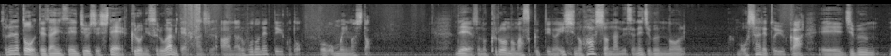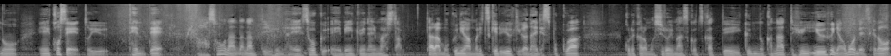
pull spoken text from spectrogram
それだとデザイン性重視して黒にするわみたいな感じでああなるほどねっていうことを思いました。でその黒のマスクっていうのは一種のファッションなんですよね。自分のおしゃれというか、えー、自分の、えー、個性という点でああそうなんだなっていうふうに、えー、すごく、え勉強になりました。ただ僕にはあんまりつける勇気がないです僕はこれからも白いマスクを使っていくのかなというふうには思うんですけど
